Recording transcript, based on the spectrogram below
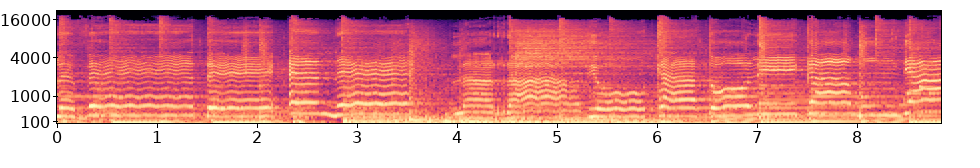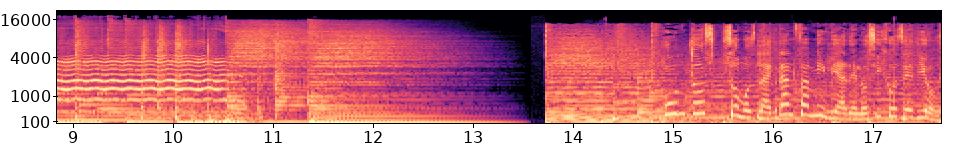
EWTN, la radio católica mundial. Juntos somos la gran familia de los hijos de Dios.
